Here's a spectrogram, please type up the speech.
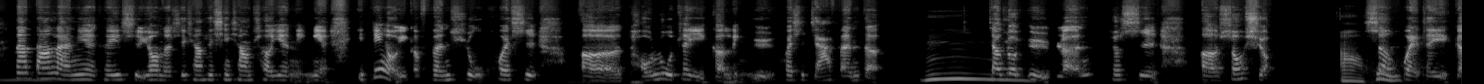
嗯、那当然，你也可以使用的是像是性向测验里面，一定有一个分数会是呃投入这一个领域会是加分的。嗯，叫做与人，就是呃 social 啊，社会这一个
